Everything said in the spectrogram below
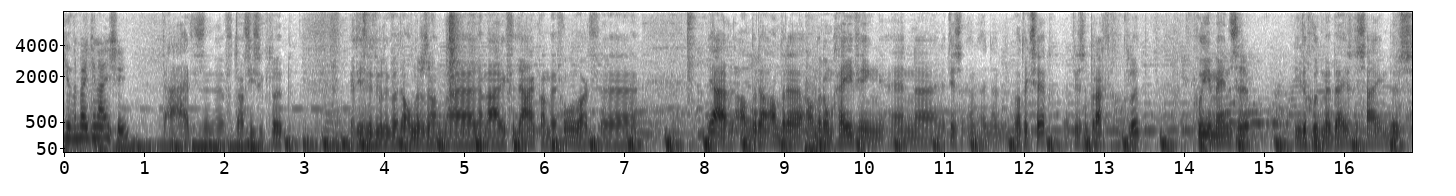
je het een beetje naar je zin? Ja, het is een, fantastische club. Het is natuurlijk wat anders dan, uh, dan waar ik vandaan kwam bij Voorwaarts. ja, andere, andere, andere omgeving. En het is een, een, wat ik zeg, het is een prachtige club. Goede mensen die er goed mee bezig zijn. Dus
